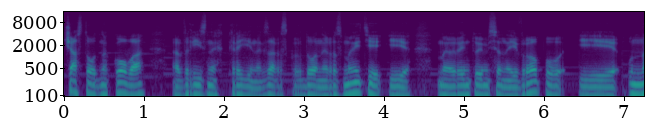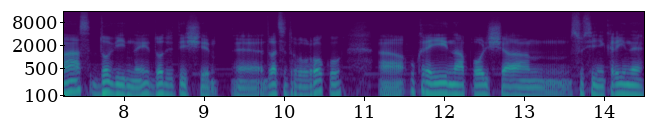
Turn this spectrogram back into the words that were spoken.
часто однакова е, в різних країнах. Зараз кордони розмиті, і ми орієнтуємося на Європу. І у нас до війни, до 2022 року, е, Україна, Польща, сусідні країни,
